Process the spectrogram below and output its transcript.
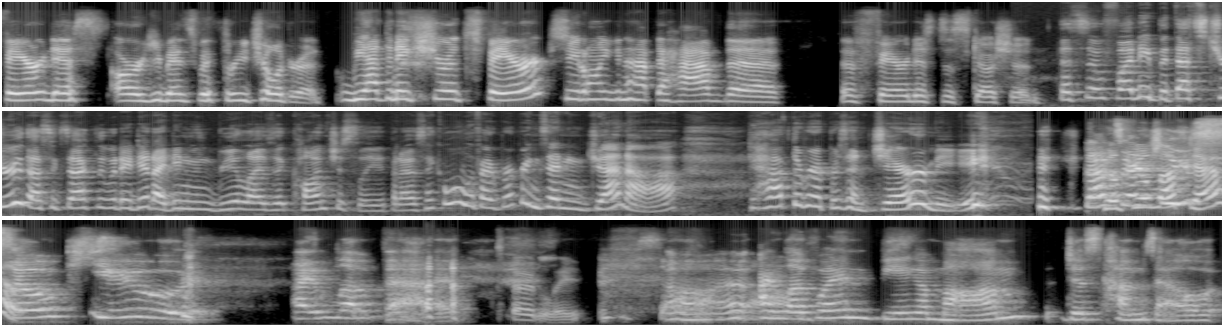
fairness arguments with three children. We have to make sure it's fair, so you don't even have to have the the fairness discussion. That's so funny, but that's true. That's exactly what I did. I didn't even realize it consciously, but I was like, oh, if I'm representing Jenna, I have to represent Jeremy. That's actually so cute. I love that. totally. So oh, I love when being a mom just comes out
